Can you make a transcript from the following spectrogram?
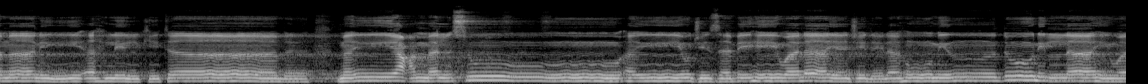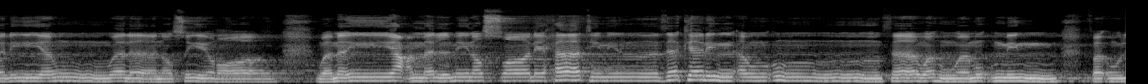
أماني أهل الكتاب. من يعمل سوءا يجز به ولا يجد له من دون الله وليا ولا نصيرا. ومن يعمل من الصالحات من ذكر أو أنثى أنثى وهو مؤمن فأولئك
